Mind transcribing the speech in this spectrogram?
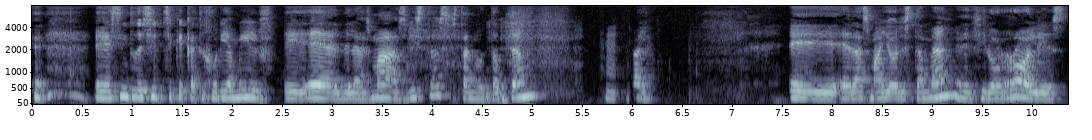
eh, sinto dicirche que categoría MILF eh, é de las máis vistas, está no top 10. Mm. Vale. Eh, e das maiores tamén, é dicir, os roles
